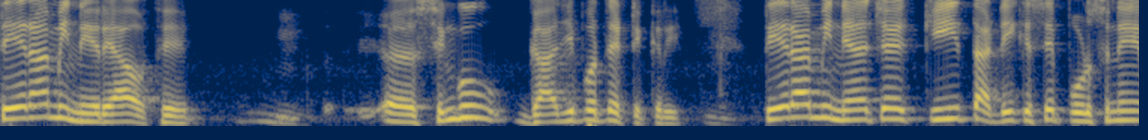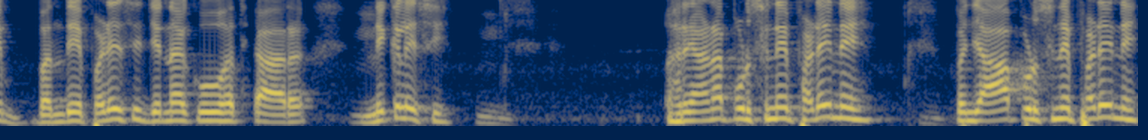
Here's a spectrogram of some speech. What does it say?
13 ਮਹੀਨੇ ਰਿਹਾ ਉੱਥੇ। ਸਿੰਘੂ ਗਾਜੀਪੁਰ ਤੇ ਟਿਕਰੀ। 13 ਮਹੀਨਿਆਂ ਚ ਕੀ ਤੁਹਾਡੀ ਕਿਸੇ ਪੁਲਿਸ ਨੇ ਬੰਦੇ ਫੜੇ ਸੀ ਜਿਨ੍ਹਾਂ ਕੋ ਹਥਿਆਰ ਨਿਕਲੇ ਸੀ? ਹਰਿਆਣਾ ਪੁਲਿਸ ਨੇ ਫੜੇ ਨੇ? ਪੰਜਾਬ ਪੁਲਿਸ ਨੇ ਫੜੇ ਨੇ?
